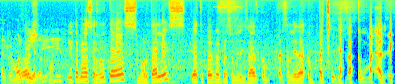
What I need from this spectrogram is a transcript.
el remolque y el Oh, otro. sí. Yo también hace rutas mortales. Queda tu PP personalidad con personalidad con chingas a tu madre.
